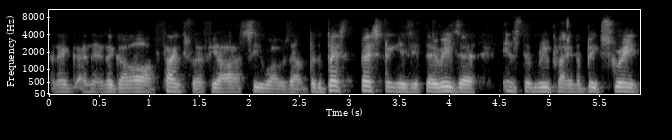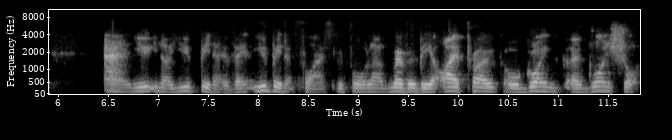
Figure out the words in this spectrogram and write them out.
and they and they go, oh, thanks, ref, yeah, I see why I was out. But the best best thing is if there is a instant replay in a big screen. And you, you know, you've been at event, you've been at fights before, like whether it be an eye poke or groin, uh, groin shot.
